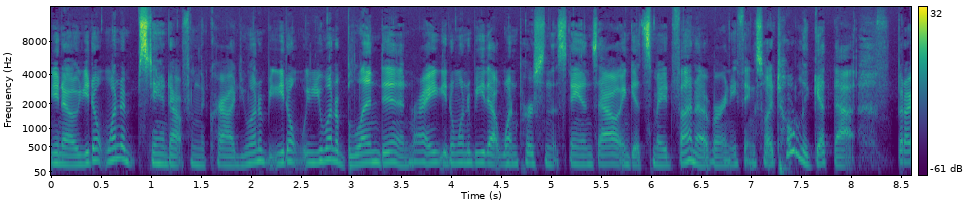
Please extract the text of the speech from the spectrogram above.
You know you don't want to stand out from the crowd. You want to be you don't you want to blend in right? You don't want to be that one person that stands out and gets made fun of or anything. So i totally get that. But i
